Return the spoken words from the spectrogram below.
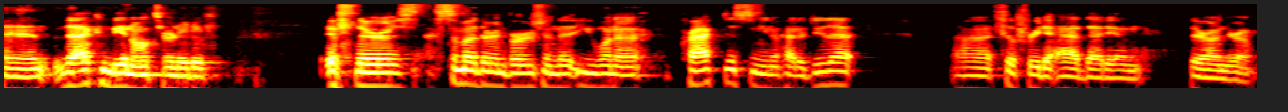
And that can be an alternative. If there's some other inversion that you want to practice and you know how to do that, uh, feel free to add that in there on your own.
